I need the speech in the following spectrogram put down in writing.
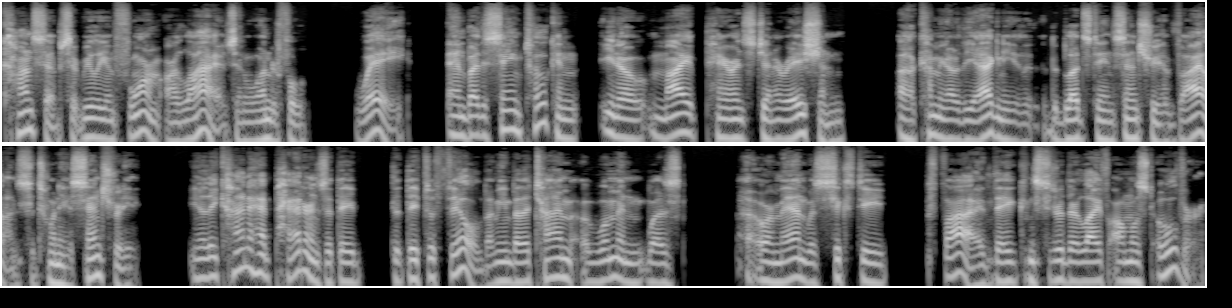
concepts that really inform our lives in a wonderful way. And by the same token, you know, my parents' generation, uh, coming out of the agony, the, the bloodstained century of violence, the 20th century, you know, they kind of had patterns that they that they fulfilled. I mean, by the time a woman was uh, or a man was 65, they considered their life almost over.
